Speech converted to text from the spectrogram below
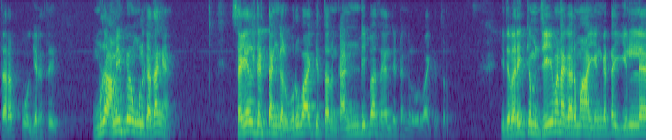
தரப்போகிறது. முழு அமைப்பே உங்களுக்கு அதாங்க. செயல் திட்டங்கள் உருவாக்கி தரும். கண்டிப்பாக செயல் திட்டங்கள் உருவாக்கி தரும். இது வரைக்கும் ஜீவன கர்மா எங்கிட்ட இல்லை.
